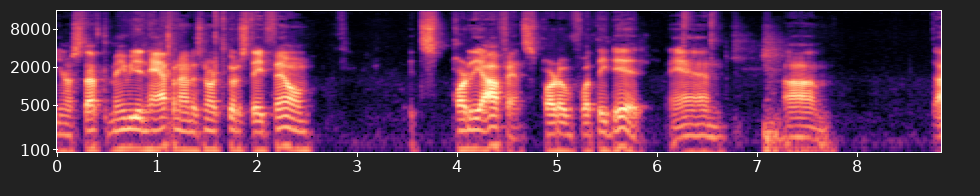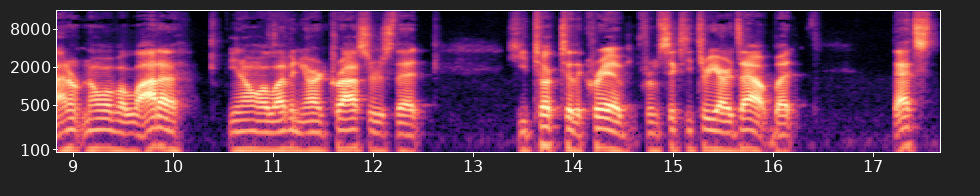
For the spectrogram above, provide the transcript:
you know, stuff that maybe didn't happen on his North Dakota State film, it's part of the offense, part of what they did, and um, I don't know of a lot of you know 11 yard crossers that he took to the crib from 63 yards out, but that's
